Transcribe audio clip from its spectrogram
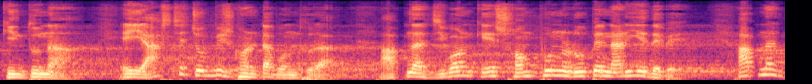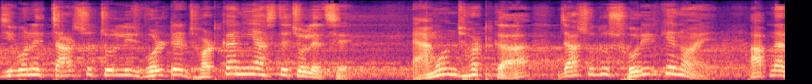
কিন্তু না, এই আসছে চব্বিশ ঘণ্টা বন্ধুরা। আপনার জীবনকে সম্পূর্ণরূপে নাড়িয়ে দেবে। আপনার জীবনে চারশো চল্লিশ ভোল্টের ঝটকা নিয়ে আসতে চলেছে। এমন ঝটকা যা শুধু শরীরকে নয়, আপনার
